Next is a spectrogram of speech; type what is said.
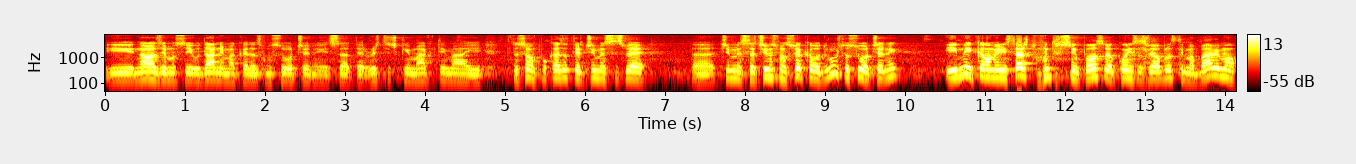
i nalazimo se i u danima kada smo suočeni sa terorističkim aktima i to je samo pokazatelj čime se sve, e, čime, sa čim smo sve kao društvo suočeni i mi kao ministarstvo unutrašnjih poslova kojim se sve oblastima bavimo,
